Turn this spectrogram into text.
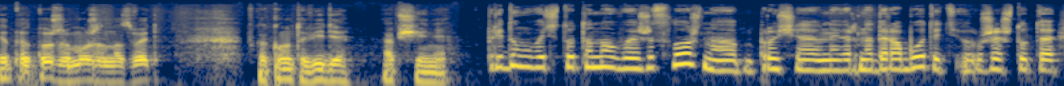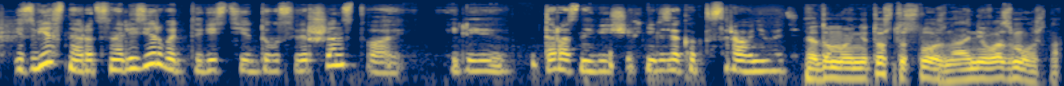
это тоже можно назвать в каком-то виде общения. Придумывать что-то новое же сложно. Проще, наверное, доработать уже что-то известное, рационализировать, довести до совершенства. Или это разные вещи, их нельзя как-то сравнивать? Я думаю, не то, что сложно, а невозможно.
